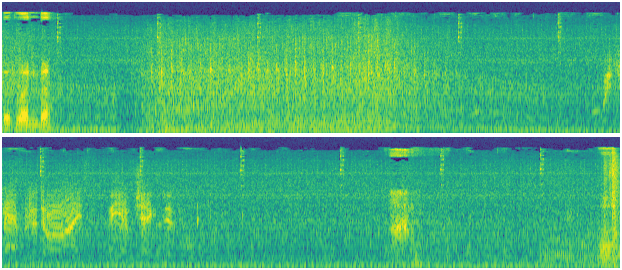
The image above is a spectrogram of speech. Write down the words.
Good wonder. We have neutralized the objective. Oh.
